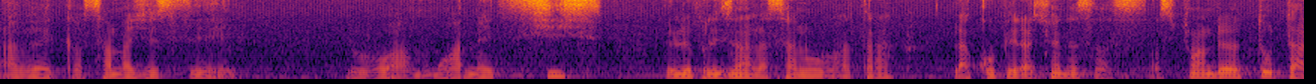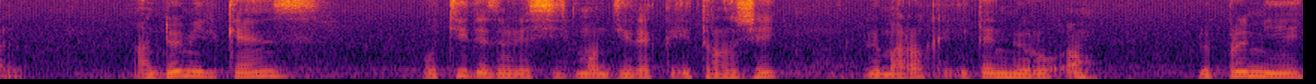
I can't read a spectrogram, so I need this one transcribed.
avec Sa Majesté le roi Mohamed VI et le président Alassane Ouattara, la coopération de sa, splendeur totale. En 2015, au titre des investissements directs étrangers, le Maroc était numéro un, le premier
